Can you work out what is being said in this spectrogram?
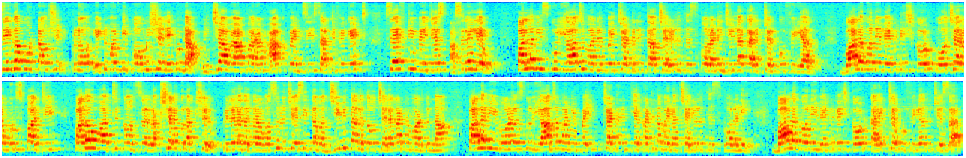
సింగపూర్ టౌన్షిప్లో ఎటువంటి పర్మిషన్ లేకుండా విద్యా వ్యాపారం ఆక్యుపెన్సీ సర్టిఫికెట్స్ సేఫ్టీ మేజర్స్ అసలే లేవు. పల్లవి స్కూల్ యాజమాన్యంపై చట్టరీత్యా చర్యలు తీసుకోవాలని జిల్లా కలెక్టర్కు ఫిర్యాదు. బాలబోని వెంకటేష్ గౌడ్ పోచారం మున్సిపాలిటీ పదో వార్డు కౌన్సిలర్ లక్షలకు లక్షలు పిల్లల దగ్గర వసూలు చేసి తమ జీవితాలతో చెలగాటమాడుతున్న పల్లవి మోడల్ స్కూల్ యాజమాన్యంపై చట్టరీత్యా కఠినమైన చర్యలు తీసుకోవాలని బాలగోని వెంకటేష్ గౌడ్ కలెక్టర్కు ఫిర్యాదు చేశారు.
